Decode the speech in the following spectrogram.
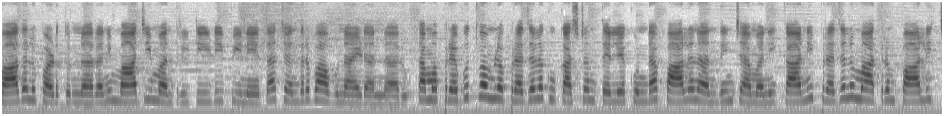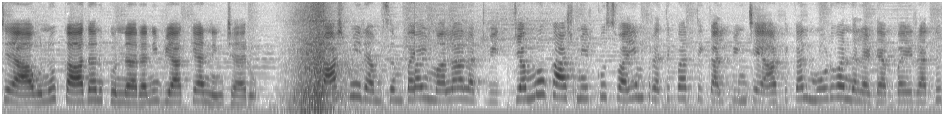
బాధలు పడుతున్నారని మాజీ మంత్రి టీడీపీ నేత చంద్రబాబు నాయుడు అన్నారు. తమ ప్రభుత్వంలో ప్రజలకు కష్టం తెలియకుండా పాలన అందించామని కానీ ప్రజలు మాత్రం పాలిచ్చే ఆవును కాదనుకున్నారని వ్యాఖ్యానించారు. కాశ్మీర్ అంశంపై మలాల ట్వీట్. జమ్మూ కాశ్మీర్కు స్వయం ప్రతిపత్తి కల్పించే ఆర్టికల్ మూడు వందల డెబ్బై రద్దు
